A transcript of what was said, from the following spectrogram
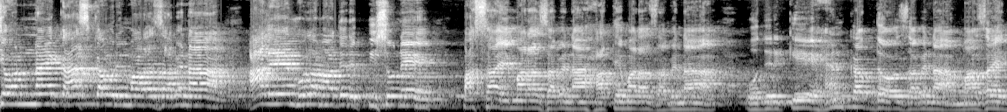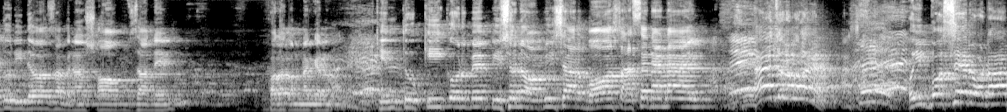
যে অন্যায় কাজ কাউরে মারা যাবে না। আলে মোলামাদের পিছনে পাশায় মারা যাবে না হাতে মারা যাবে না। ওদেরকে হ্যান্ডকাপ দেওয়া যাবে না মাজায় দড়ি দেওয়া যাবে না সব জানে। কথা কন না কেন? কিন্তু কি করবে? পিছনে অফিসার বস আছে না নাই। ওই বসের অর্ডার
